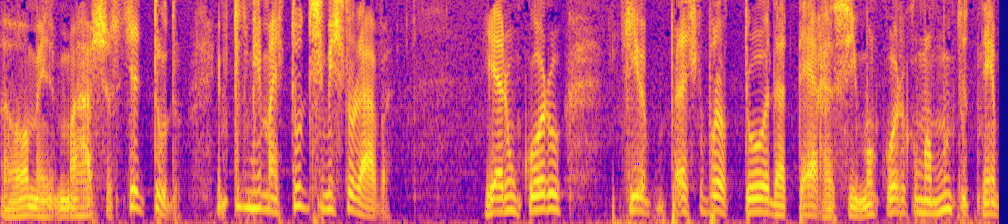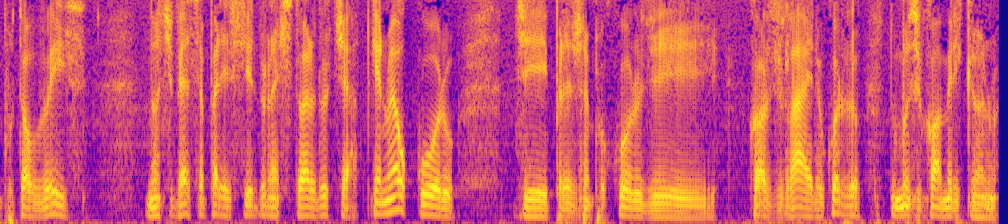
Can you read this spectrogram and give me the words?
uh, homens machos tinha tudo. Tudo mas tudo se misturava. E era um coro que parece que brotou da terra assim um coro como há muito tempo talvez não tivesse aparecido na história do teatro. Porque não é o coro de por exemplo o coro de Cordline, o coro do, do musical americano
